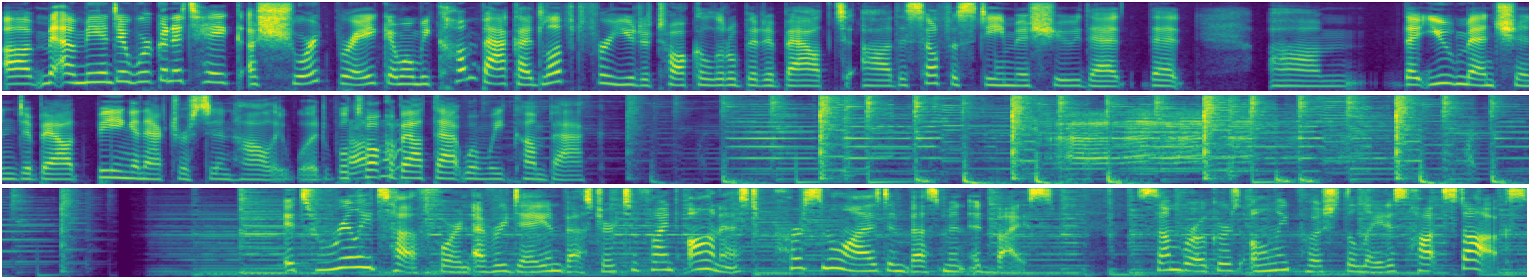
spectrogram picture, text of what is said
Uh, Amanda, we're going to take a short break, and when we come back, I'd love for you to talk a little bit about uh, the self-esteem issue that that um, that you mentioned about being an actress in Hollywood. We'll talk Uh-huh. about that when we come back. It's really tough for an everyday investor to find honest, personalized investment advice. Some brokers only push the latest hot stocks,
